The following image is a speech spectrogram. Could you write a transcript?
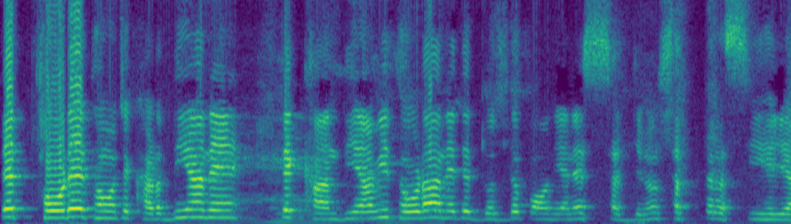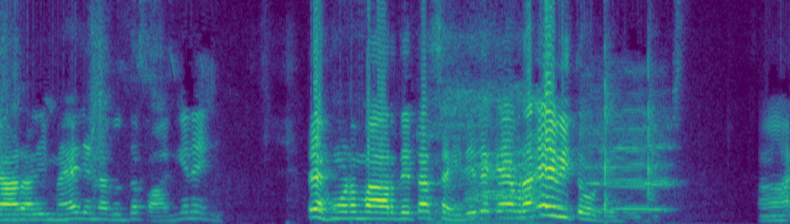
ਤੇ ਥੋੜੇ ਥੋਂ ਚ ਖੜਦੀਆਂ ਨੇ, ਤੇ ਖਾਂਦੀਆਂ ਵੀ ਥੋੜਾ ਨੇ, ਤੇ ਦੁੱਧ ਪਾਉਂਦੀਆਂ ਨੇ ਸੱਜਣੋ 70 80 ਹਜ਼ਾਰ ਵਾਲੀ, ਮੈਂ ਜਿੰਨਾ ਦੁੱਧ ਪਾਉਂਦੀਆਂ ਨੇ ਇਹ। ਤੇ ਹੁਣ ਮਾਰ ਦੇ ਤਾਂ ਸਹੀ ਦੇ ਤੇ ਕੈਮਰਾ, ਇਹ ਵੀ ਤੋੜ ਦੇ। ਹਾਂ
